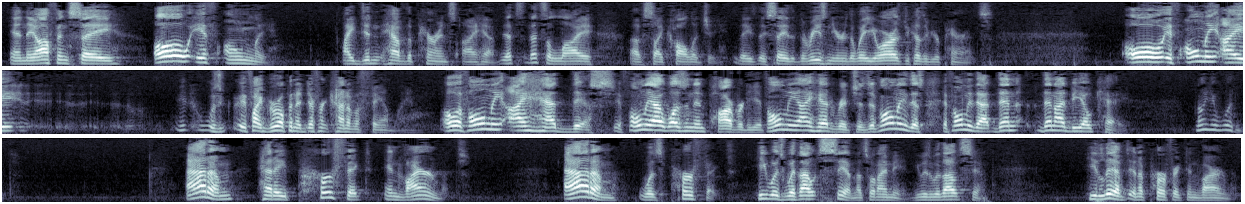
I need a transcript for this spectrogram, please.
and they often say, Oh, if only I didn't have the parents I have. That's, that's a lie of psychology. They, they say that the reason you're the way you are is because of your parents. Oh, if only I was, if I grew up in a different kind of a family. Oh, if only I had this. If only I wasn't in poverty. If only I had riches. If only this. If only that. Then, then I'd be okay. No, you wouldn't. Adam had a perfect environment. Adam was perfect. He was without sin. That's what I mean. He was without sin. He lived in a perfect environment.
